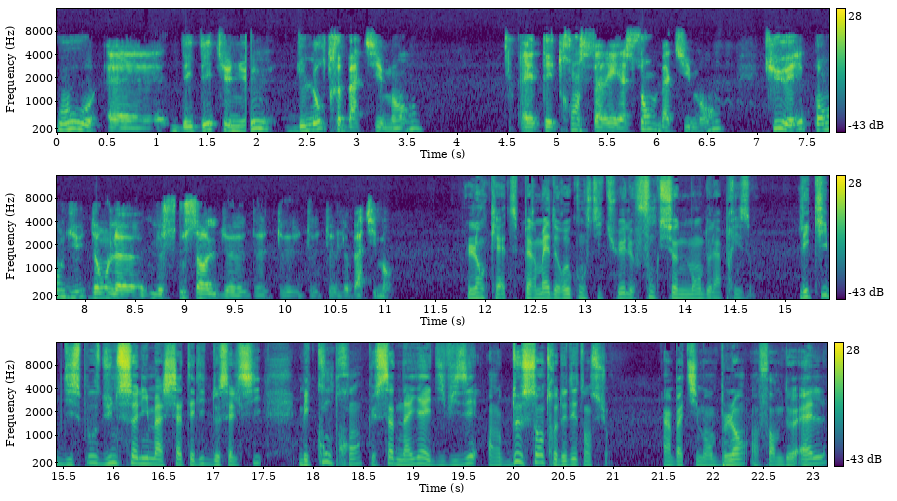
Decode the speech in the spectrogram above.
où euh, des détenus de l'autre bâtiment étaient transférés à son bâtiment tué, pendu dans le, sous-sol de, le bâtiment. L'enquête permet de reconstituer le fonctionnement de la prison. L'équipe dispose d'une seule image satellite de celle-ci, mais comprend que Sadnaya est divisé en deux centres de détention. Un bâtiment blanc en forme de L,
